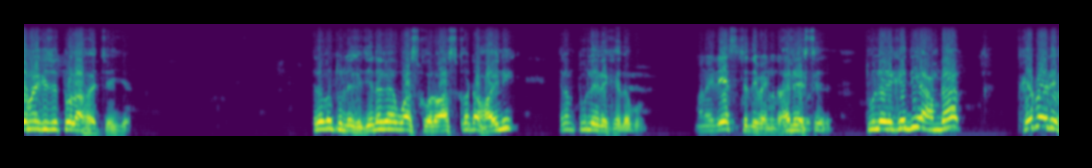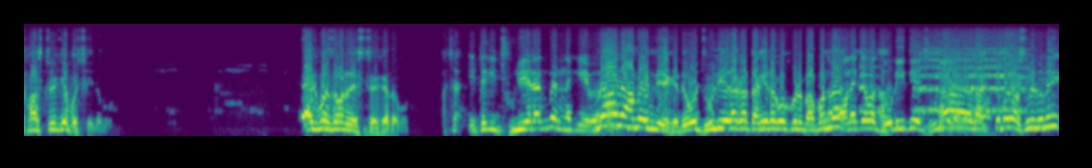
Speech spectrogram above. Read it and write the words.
এবার কিছু তোলা হয়েছে এই যে। এরকম তুলে রেখেছি। এটাকে ওয়াশ করো। ওয়াশ করাটা হয়নি। এরকম তুলে রেখে দেবো। মানে রেস্ট দেবেন। রেস্ট তুলে রেখে দিয়ে আমরা ফেব্রুয়ারি ফার্স্ট উইকে বসিয়ে দেবো। এক মাস আমরা রেস্ট রেখে দেবো। আচ্ছা এটা কি ঝুলিয়ে রাখবেন নাকি না না আমরা এমনি রেখে দেবো। ঝুলিয়ে রাখা টাঙিয়ে রাখো কোনো ব্যাপার না। অনেকে আবার দড়ি দিয়ে ঝুলিয়ে হ্যাঁ, রাখতে পারে অসুবিধা নেই।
